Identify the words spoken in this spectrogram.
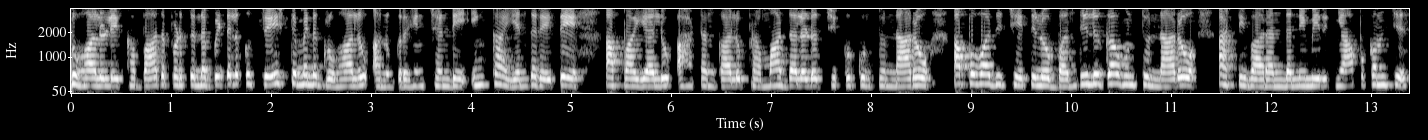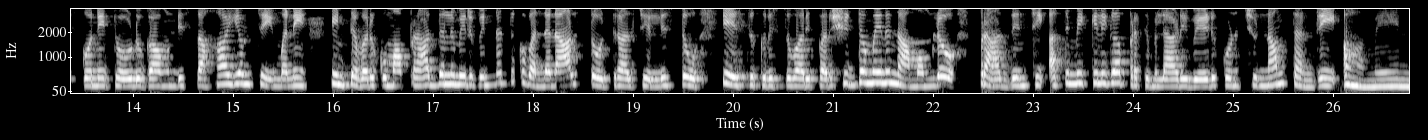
గృహాలు లేక బాధపడుతున్న బిడ్డలకు శ్రేష్టమైన గృహాలు అనుగ్రహించండి. ఇంకా ఎందరైతే అపాయాలు ఆటంకాలు ప్రమాదాలలో చిక్కుకుంటున్నారో అపవాది చేతిలో బందీలుగా ఉంటున్నారో అట్టి వారందరినీ మీరు జ్ఞాపకం చేసుకొని తోడుగా ఉండి సహాయం చేయమని ఇంతవరకు మా ప్రార్థనలు మీరు విన్నందుకు వందనాలు స్తోత్రాలు చెల్లిస్తూ యేసుక్రీస్తు వారి పరిశుద్ధమైన నామంలో ప్రార్థించి అతి మిక్కిలిగా ప్రతిమలాడి వేడుకొనుచున్నాం తండ్రి. ఆమెన్.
